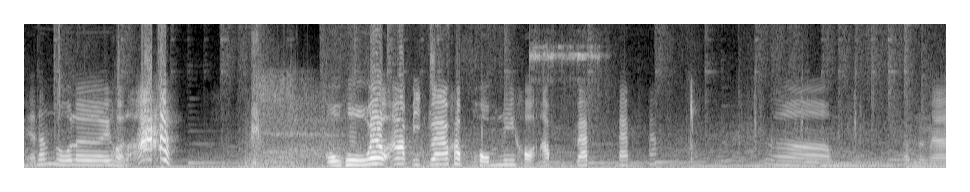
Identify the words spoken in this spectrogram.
อย่าทำหนูเลยขอละโอ้โหเวลอัพอีกแล้วครับ ผมนี่ขออัพแป๊บแป๊บแป๊บแป๊บหนึงนะ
